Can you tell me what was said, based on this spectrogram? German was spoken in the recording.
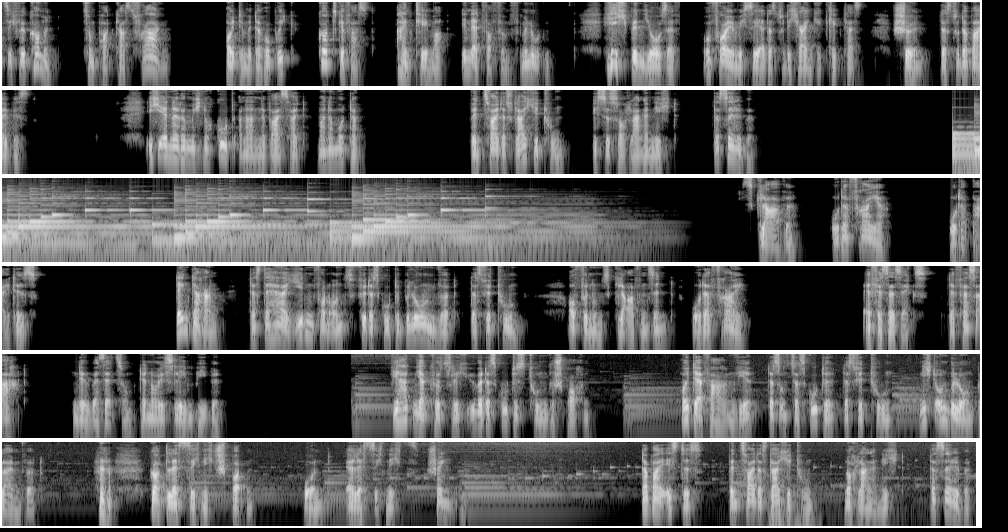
herzlich willkommen zum Podcast Fragen. Heute mit der Rubrik Kurz gefasst. Ein Thema in etwa fünf Minuten. Ich bin Josef und freue mich sehr, dass du dich reingeklickt hast. Schön, dass du dabei bist. Ich erinnere mich noch gut an eine Weisheit meiner Mutter. Wenn zwei das Gleiche tun, ist es noch lange nicht dasselbe. Sklave oder Freier oder beides? Denk daran, dass der Herr jeden von uns für das Gute belohnen wird, das wir tun, ob wir nun Sklaven sind oder frei. Epheser 6, der Vers 8 in der Übersetzung der Neues Leben Bibel. Wir hatten ja kürzlich über das Gutes tun gesprochen. Heute erfahren wir, dass uns das Gute, das wir tun, nicht unbelohnt bleiben wird. Gott lässt sich nicht spotten und er lässt sich nichts schenken. Dabei ist es, wenn zwei das gleiche tun, noch lange nicht dasselbe.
